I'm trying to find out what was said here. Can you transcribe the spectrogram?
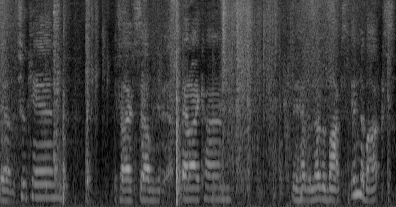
We have the toucan, which I said I'm get that icon. Then have another box in the box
